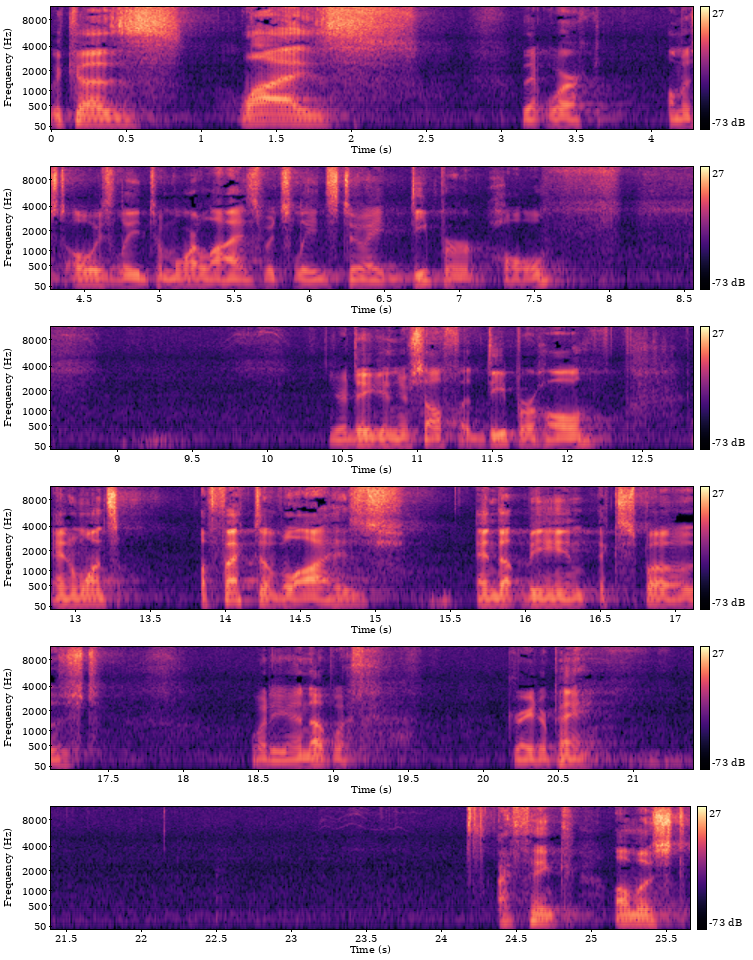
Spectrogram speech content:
because lies that work almost always lead to more lies, which leads to a deeper hole. You're digging yourself a deeper hole, and once effective lies end up being exposed, what do you end up with? Greater pain. I think almost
